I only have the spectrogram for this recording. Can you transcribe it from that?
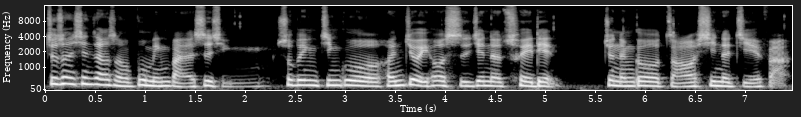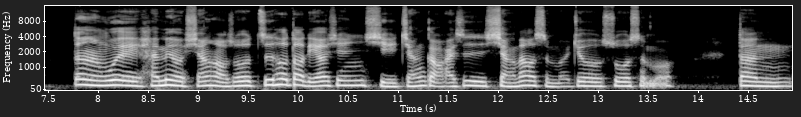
就算现在有什么不明白的事情，说不定经过很久以后时间的淬炼，就能够找到新的解法。当然，我也还没有想好说之后到底要先写讲稿，还是想到什么就说什么。但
